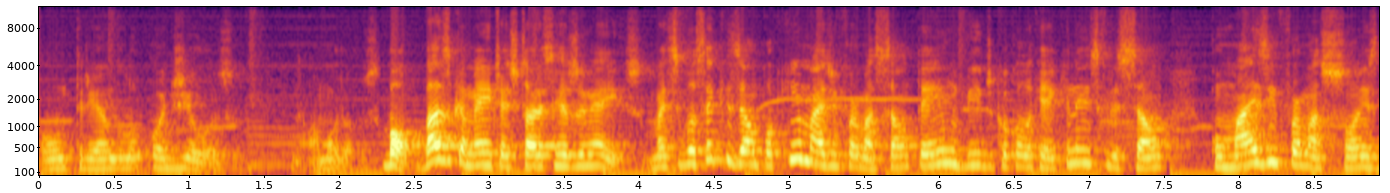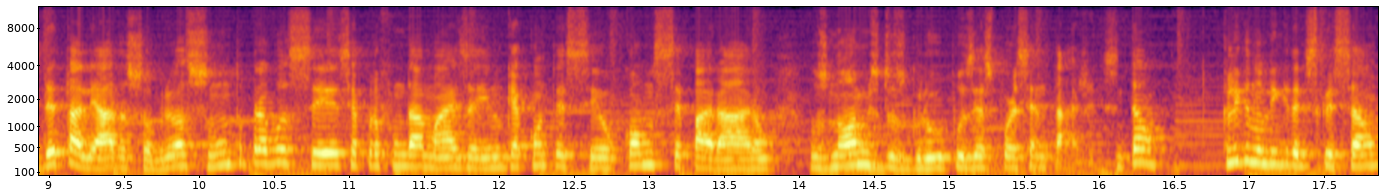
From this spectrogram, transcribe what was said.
Ou um triângulo odioso não amoroso. Bom, basicamente a história se resume a isso, mas se você quiser um pouquinho mais de informação, tem um vídeo que eu coloquei aqui na inscrição com mais informações detalhadas sobre o assunto para você se aprofundar mais aí no que aconteceu, como se separaram, os nomes dos grupos e as porcentagens. Então, clique no link da descrição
